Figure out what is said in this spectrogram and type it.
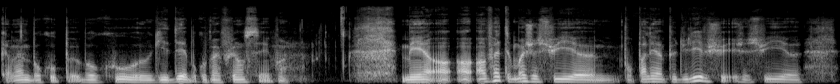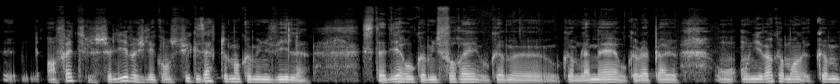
quand même beaucoup beaucoup guidé, beaucoup influencé, quoi. Mais en, en, fait, moi, je suis, euh, pour parler un peu du livre, je suis, je suis euh, en fait, ce livre, je l'ai conçu exactement comme une ville, c'est-à-dire ou comme une forêt, ou comme, euh, ou comme la mer, ou comme la plage. On, on y va comme, comme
